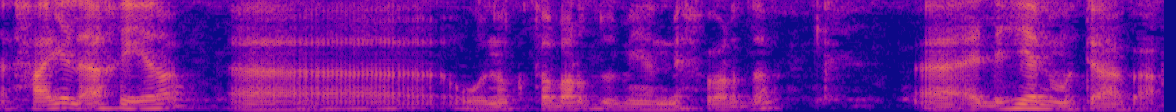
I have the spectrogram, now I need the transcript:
الحاجة الأخيرة آه ونقطة برضو من المحور ده آه اللي هي المتابعة.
